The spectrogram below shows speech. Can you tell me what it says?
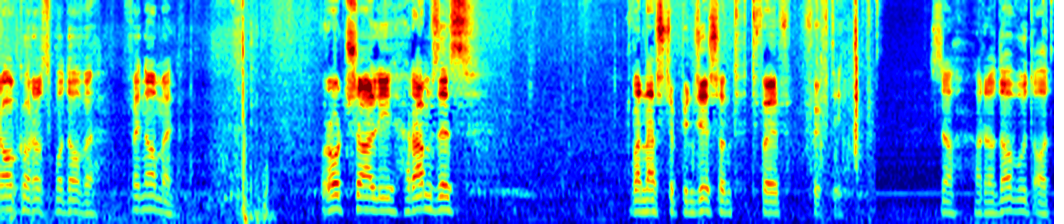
oko rozpodowe. Fenomen. Rothschali Ramses 1250 1250. So, rodowód od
